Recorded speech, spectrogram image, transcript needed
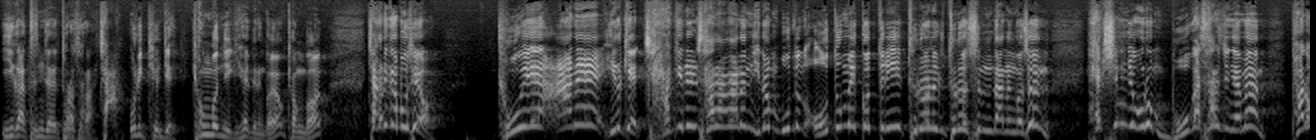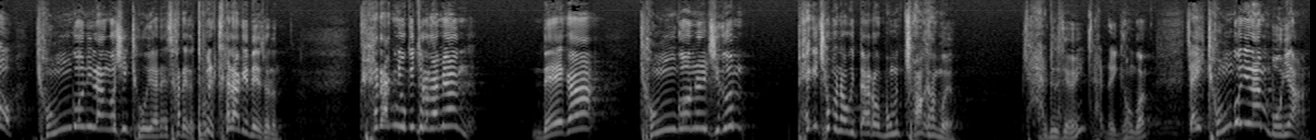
이 같은 자에 돌아서라. 자, 우리 이제 경건 얘기 해야 되는 거예요. 경건. 자, 그러니까 보세요. 교회 안에 이렇게 자기를 사랑하는 이런 모든 어둠의 것들이 들어 들어쓴다는 것은 핵심적으로 뭐가 사라지냐면 바로 경건이라는 것이 교회 안에 사례가 특별히 쾌락에 대해서는 쾌락욕이 들어가면 내가 경건을 지금 폐기 처분하고 있다고 보면 정확한 거예요. 잘 들으세요. 잘 들으세요. 경건. 자, 이 경건이란 뭐냐?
